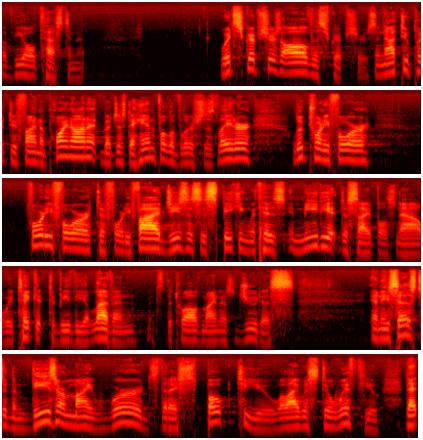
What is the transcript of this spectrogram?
of the Old Testament. Which scriptures? All the scriptures. And not to put too fine a point on it, but just a handful of verses later, Luke 24, 44 to 45, Jesus is speaking with his immediate disciples now. We take it to be the 11, it's the 12 minus Judas. And he says to them, These are my words that I spoke to you while I was still with you, that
